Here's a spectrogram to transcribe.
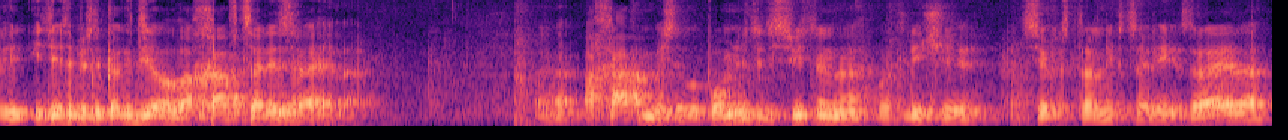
И здесь написано, как делал Ахав, царь Израиля. Э, Ахав, если вы помните, действительно, в отличие от всех остальных царей Израиля,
